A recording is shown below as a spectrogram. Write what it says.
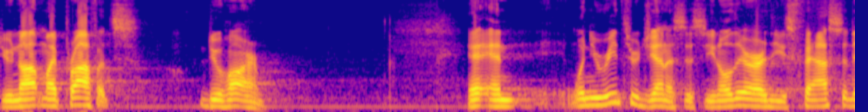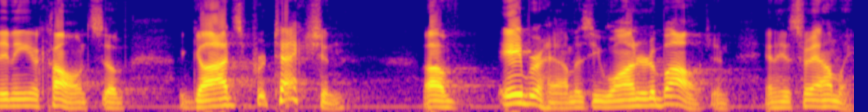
do not my prophets do harm. And when you read through Genesis, you know there are these fascinating accounts of God's protection of Abraham as he wandered about and, and his family.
